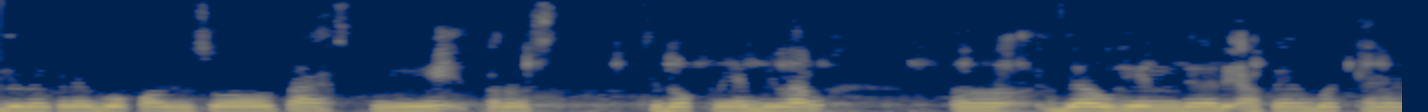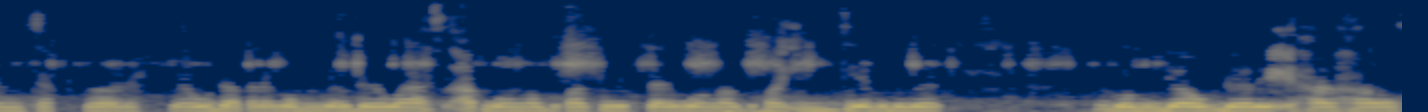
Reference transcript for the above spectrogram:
Dan akhirnya gue konsultasi terus si dokternya bilang e, jauhin dari apa yang buat kalian insecure ya udah karena gue menjauh dari WhatsApp gue nggak buka Twitter gue nggak buka IG bener-bener gue menjauh dari hal-hal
